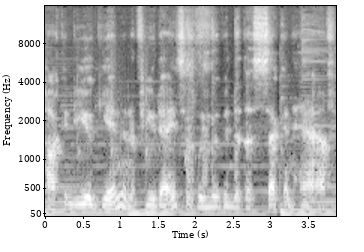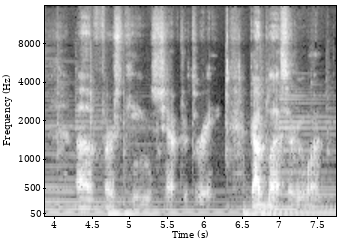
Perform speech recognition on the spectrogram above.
talking to you again in a few days as we move into the second half of First Kings chapter three. God bless everyone.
